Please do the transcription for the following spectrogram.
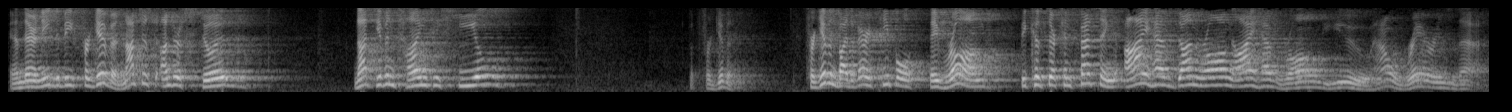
And their need to be forgiven, not just understood not given time to heal, but forgiven. Forgiven by the very people they've wronged because they're confessing, I have done wrong, I have wronged you. How rare is that?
